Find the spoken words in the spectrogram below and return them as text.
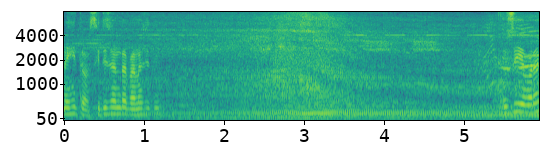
নেই তো। সিটি সেন্টার বেনা সিটি খুশি এবারে?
